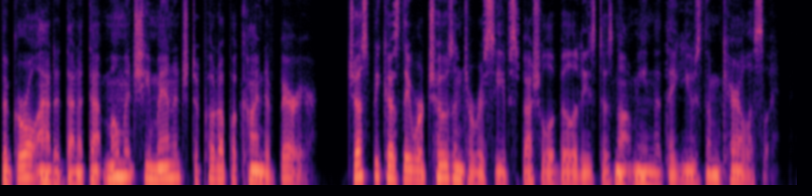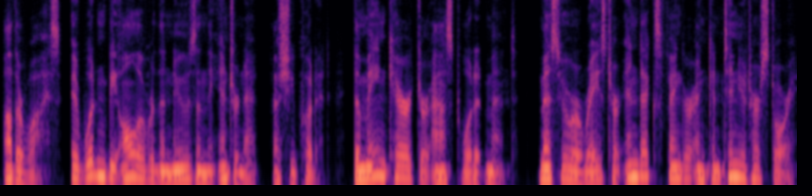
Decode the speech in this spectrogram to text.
The girl added that at that moment she managed to put up a kind of barrier. Just because they were chosen to receive special abilities does not mean that they use them carelessly. Otherwise, it wouldn't be all over the news and the internet, as she put it. The main character asked what it meant. Mesura raised her index finger and continued her story,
